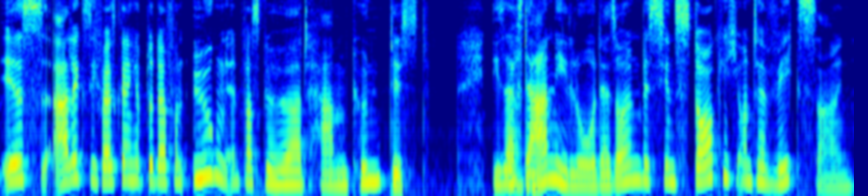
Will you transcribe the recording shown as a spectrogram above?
ist, Alex, ich weiß gar nicht, ob du davon irgendetwas gehört haben könntest. Dieser Was denn? Danilo, der soll ein bisschen stalkig unterwegs sein.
